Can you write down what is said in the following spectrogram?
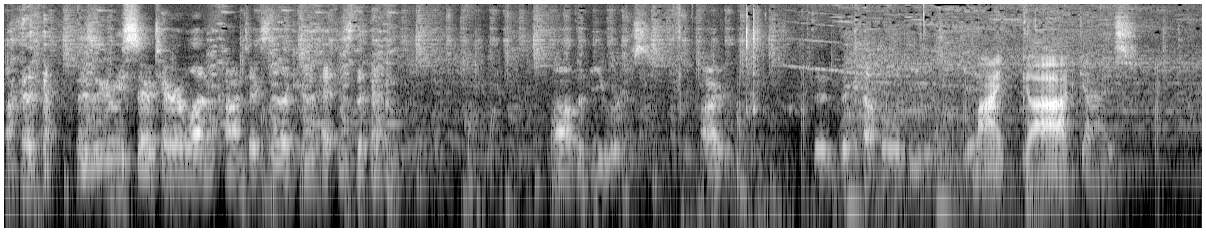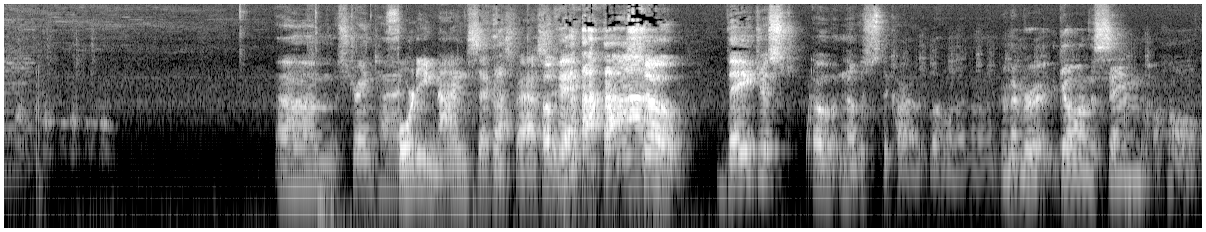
this is gonna be so terrible out of context. They're like, who the heck is them? All the viewers are the, the couple of viewers. we get. My God, guys. Um, string time. 49 seconds faster. Okay, so they just. Oh no, this is the car level I'm on. Remember, go on the same hole.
